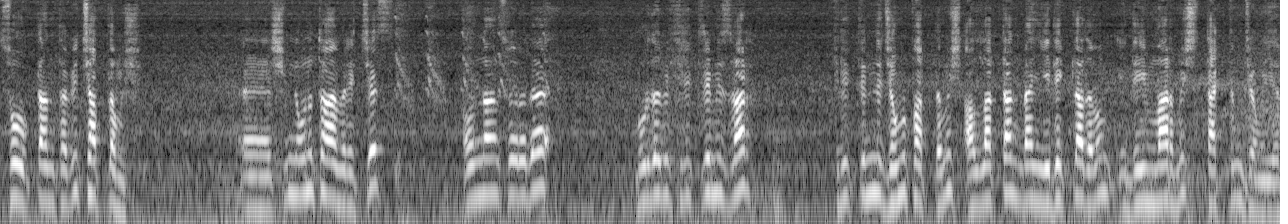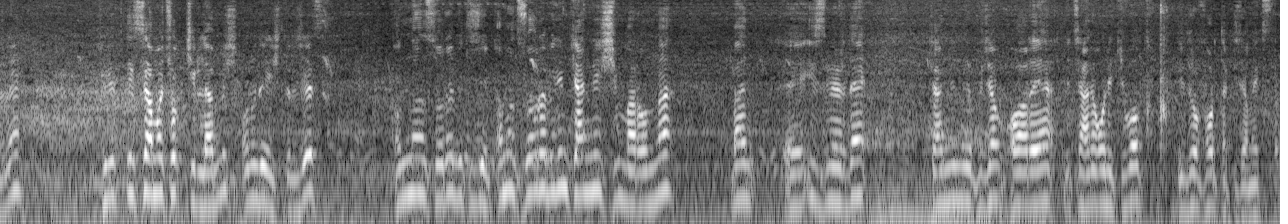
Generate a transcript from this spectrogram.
soğuktan tabii çatlamış. Ee, şimdi onu tamir edeceğiz. Ondan sonra da burada bir filtremiz var. Filtrenin de camı patlamış. Allah'tan ben yedekli adamım. Yedeğim varmış. Taktım camı yerine. Filtresi ama çok kirlenmiş. Onu değiştireceğiz. Ondan sonra bitecek. Ama sonra benim kendi işim var onunla. Ben e, İzmir'de kendim yapacağım. O araya bir tane 12 volt hidrofor takacağım ekstra.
